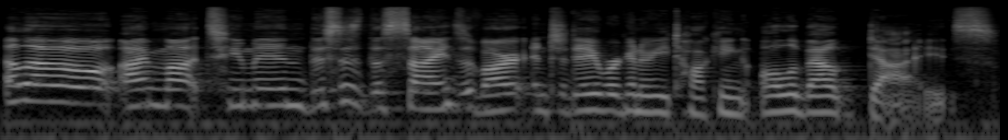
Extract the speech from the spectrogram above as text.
Hello, I'm Mot Tuman. This is The Science of Art, and today we're going to be talking all about dyes.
